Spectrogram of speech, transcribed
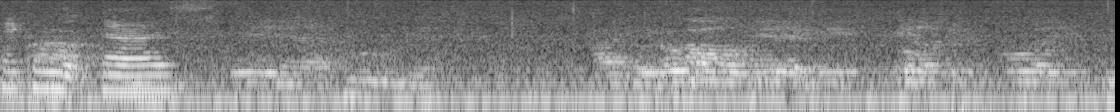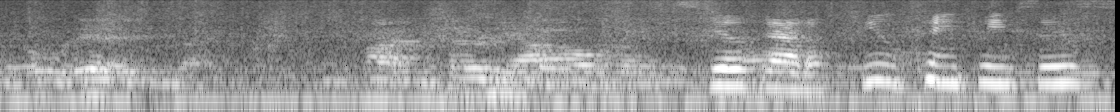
Take a look, guys. Still got a few pink pieces.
